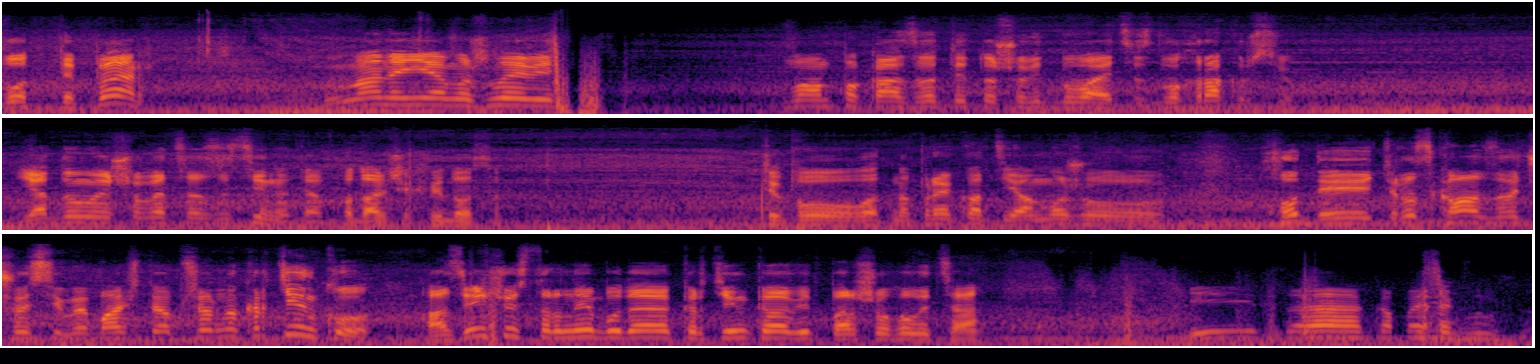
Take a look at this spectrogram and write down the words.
От тепер у мене є можливість вам показувати те, що відбувається з двох ракурсів. Я думаю, що ви це заціните в подальших відосах. Типу, от, наприклад, я можу ходити, розказувати щось, і ви бачите обширну картинку. А з іншої сторони буде картинка від першого лиця. І це капець як зручно.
